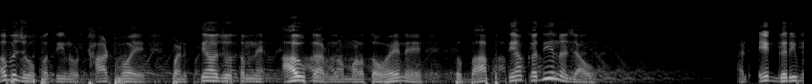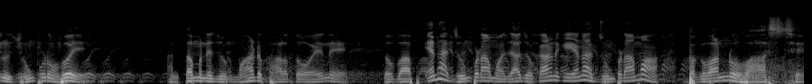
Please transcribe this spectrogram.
અબજો પતિનો ઠાઠ હોય, પણ ત્યાં જો તમને આવકાર ન મળતો હોય ને, તો બાપ ત્યાં કદી ન જાઓ. અને એક ગરીબનું ઝૂંપડું હોય, અને તમને જો માંડ ભાળતો હોય ને, તો બાપ એના ઝૂંપડામાં જાજો, કારણ કે એના ઝૂંપડામાં ભગવાનનો વાસ છે.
